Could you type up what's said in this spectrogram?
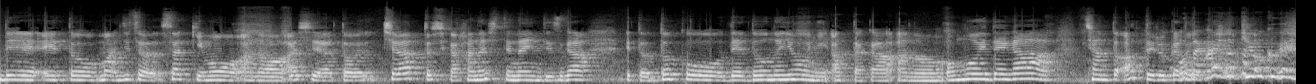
でえっ、とまあ実はさっきもあのアシアとちらっとしか話してないんですが、えっと、どこでどのようにあったかあの思い出がちゃんと合ってるかどおうか。互いの記憶が一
